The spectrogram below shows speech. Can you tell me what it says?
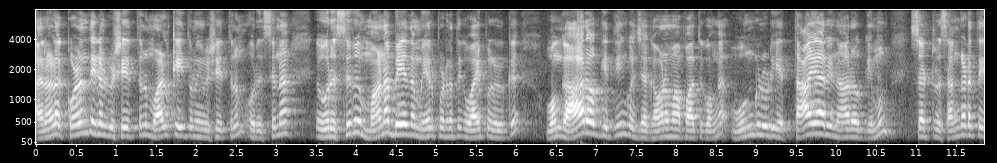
அதனால் குழந்தைகள் விஷயத்திலும் வாழ்க்கை துணை விஷயத்திலும் ஒரு சின்ன ஒரு சிறு மனபேதம் ஏற்படுறதுக்கு வாய்ப்புகள் இருக்குது உங்கள் ஆரோக்கியத்தையும் கொஞ்சம் கவனமாக பார்த்துக்கோங்க. உங்களுடைய தாயாரின் ஆரோக்கியமும் சற்று சங்கடத்தை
